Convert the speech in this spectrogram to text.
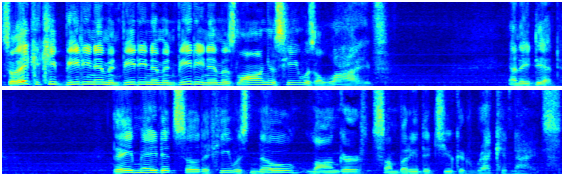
So they could keep beating him and beating him and beating him as long as he was alive. And they did. They made it so that he was no longer somebody that you could recognize.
